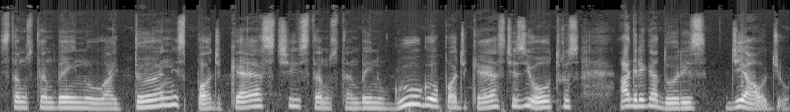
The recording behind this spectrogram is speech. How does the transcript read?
estamos também no iTunes Podcast, estamos também no Google Podcasts e outros agregadores de áudio.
